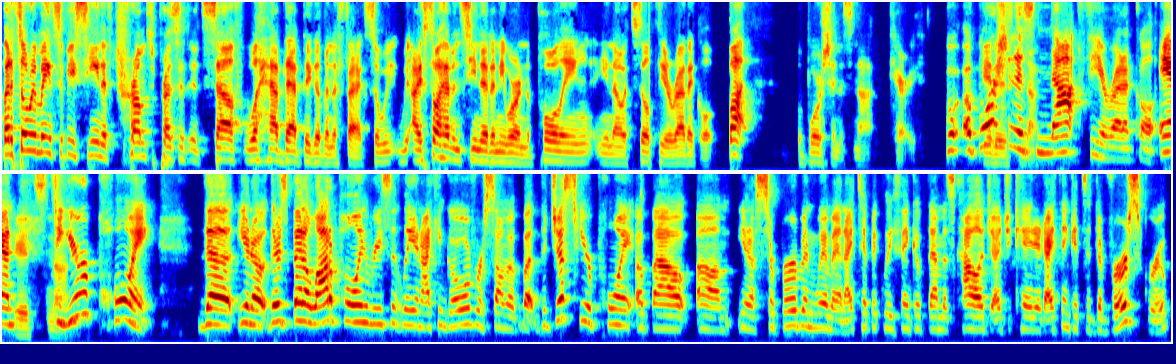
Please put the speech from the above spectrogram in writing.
but it still remains to be seen if Trump's president itself will have that big of an effect. So we, we I still haven't seen it anywhere in the polling. You know, it's still theoretical, but abortion is not, Kerry abortion is, is not. not. theoretical. And it's to not. your point, the you know there's been a lot of polling recently and i can go over some of it but just to your point about um, you know suburban women i typically think of them as college educated i think it's a diverse group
